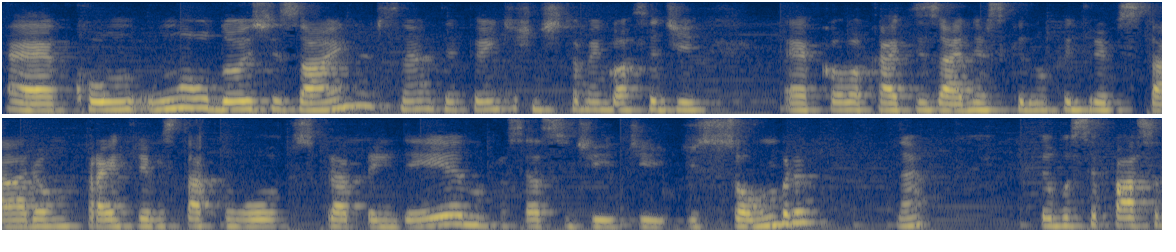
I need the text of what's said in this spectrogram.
é, com um ou dois designers, né? Depende, a gente também gosta de é, colocar designers que nunca entrevistaram para entrevistar com outros para aprender, no processo de, de, de, sombra, né? Então você passa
